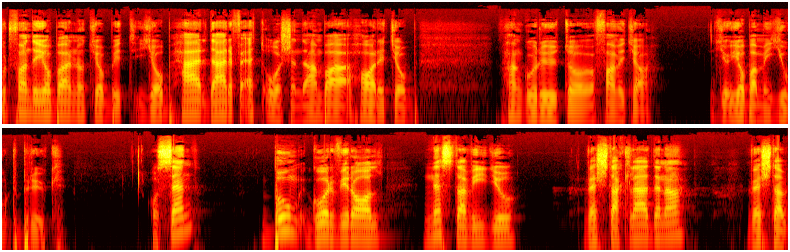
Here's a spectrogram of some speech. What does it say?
Fortfarande jobbar något jobbigt jobb. Här, det här är för ett år sedan, där han bara har ett jobb. Han går ut och vad fan vet jag, jobbar med jordbruk. Och sen Boom, går viral. Nästa video. Värsta kläderna. Värsta...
